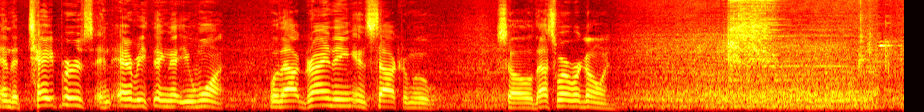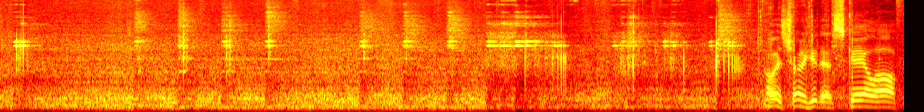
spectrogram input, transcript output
and the tapers and everything that you want without grinding and stock removal. So that's where we're going. Always try to get that scale off.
